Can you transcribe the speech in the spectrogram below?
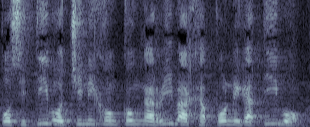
positivo, China y Hong Kong arriba, Japón negativo.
